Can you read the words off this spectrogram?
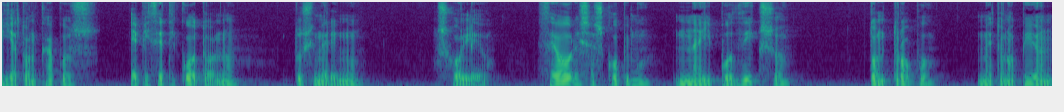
για τον κάπως επιθετικό τόνο του σημερινού σχολείου. Θεώρησα σκόπιμο να υποδείξω τον τρόπο με τον οποίο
